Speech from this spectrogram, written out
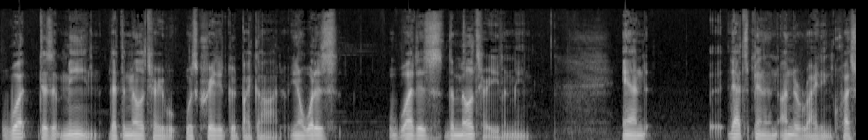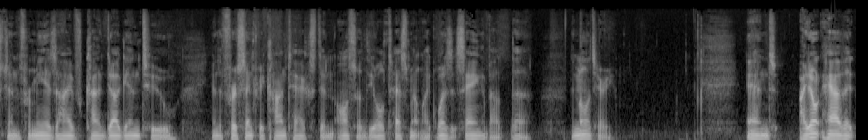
what does it mean that the military was created good by God? You know, what does the military even mean? And uh, that's been an underwriting question for me as I've kind of dug into you know, the first century context and also the Old Testament. Like, what is it saying about the the military? And I don't have it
